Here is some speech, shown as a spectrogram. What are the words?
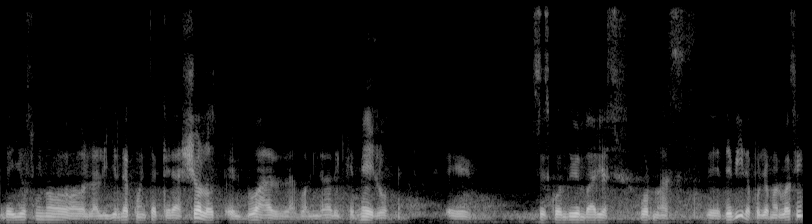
De ellos uno, la leyenda cuenta que era Sholot, el dual, la dualidad del gemelo. Eh, se escondió en varias formas de vida, por llamarlo así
